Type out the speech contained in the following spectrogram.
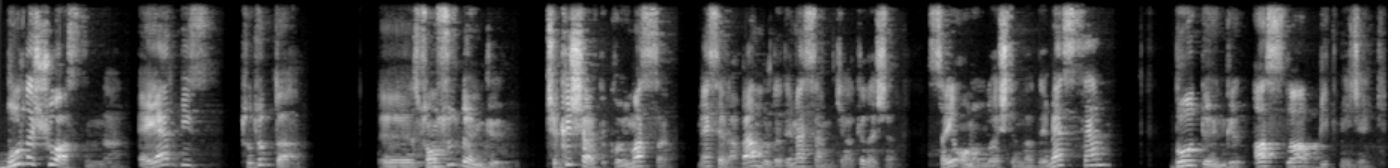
Burada şu aslında eğer biz tutup da e, sonsuz döngü çıkış şartı koymazsak mesela ben burada demezsem ki arkadaşlar sayı 10'a ulaştığında demezsem bu döngü asla bitmeyecek.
